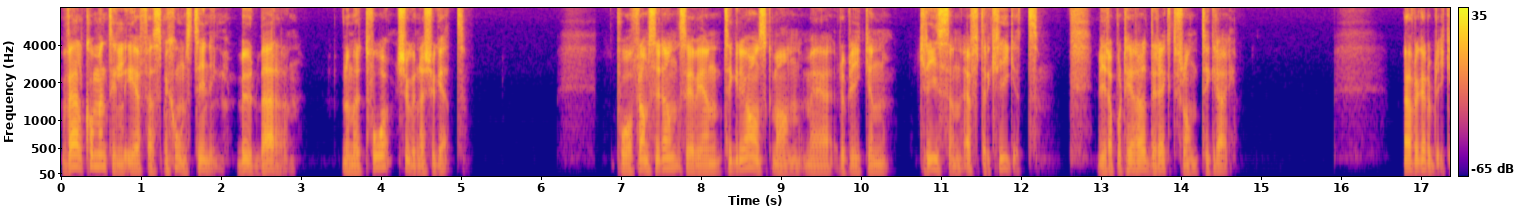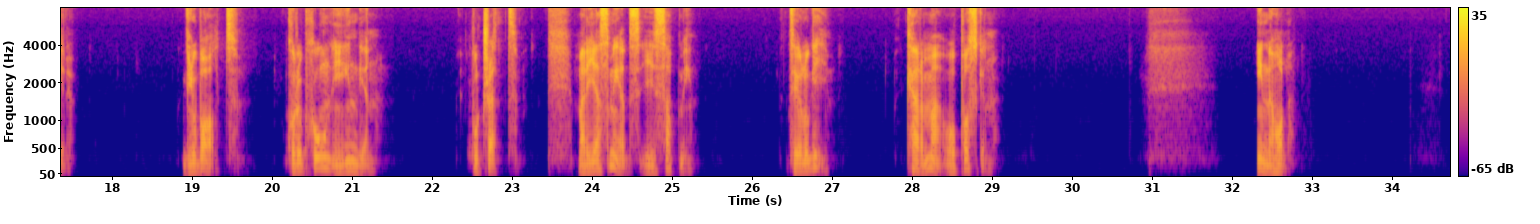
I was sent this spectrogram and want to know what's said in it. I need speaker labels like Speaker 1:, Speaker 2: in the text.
Speaker 1: Välkommen till EFS missionstidning Budbäraren, nummer 2 2021. På framsidan ser vi en tigriansk man med rubriken Krisen efter kriget. Vi rapporterar direkt från Tigray. Övriga rubriker. Globalt. Korruption i Indien. Porträtt. Maria Smeds i Sápmi. Teologi. Karma och påsken. Innehåll.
